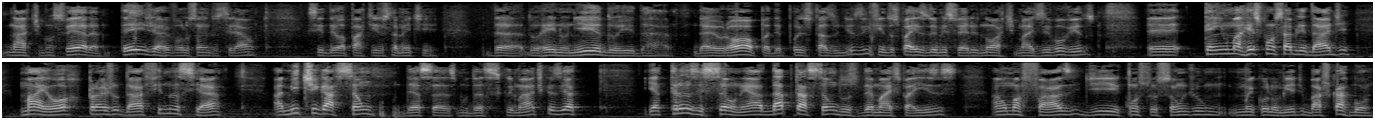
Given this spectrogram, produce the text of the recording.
na atmosfera desde a Revolução Industrial, que se deu a partir justamente da, do Reino Unido e da, da Europa, depois dos Estados Unidos, enfim, dos países do hemisfério norte mais desenvolvidos, é, tem uma responsabilidade maior para ajudar a financiar a mitigação dessas mudanças climáticas e a e a transição, né, a adaptação dos demais países a uma fase de construção de um, uma economia de baixo carbono.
